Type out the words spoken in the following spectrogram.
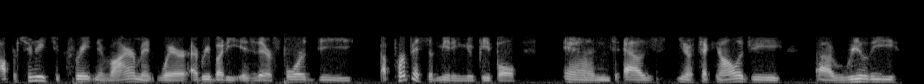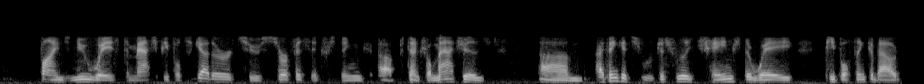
opportunity to create an environment where everybody is there for the a purpose of meeting new people and as you know, technology uh, really finds new ways to match people together, to surface interesting uh, potential matches. Um, I think it's just really changed the way people think about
